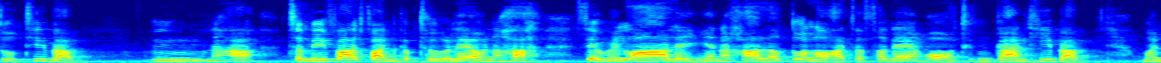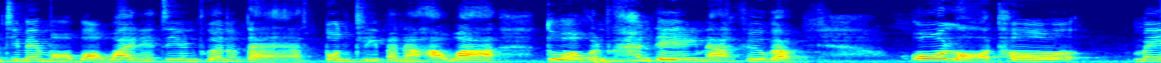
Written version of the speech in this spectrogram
จุดที่แบบ อืมนะคะจะไม่ฟาดฟันกับเธอแล้วนะคะ เสียเวลาอะไรอย่างเงี้ยนะคะ แล้วตัวเราอาจจะแสดงออกถึงการที่แบบเหมือนที่แม่หมอบอกว่า energy เพื่อนตั้งแต่ต้นคลิปนะคะ ว่าตัวเพื่อนๆเองนะ คือแบบ โอ้หรอเธอไม่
